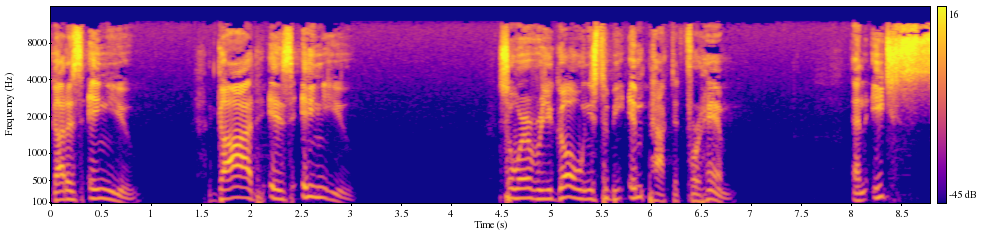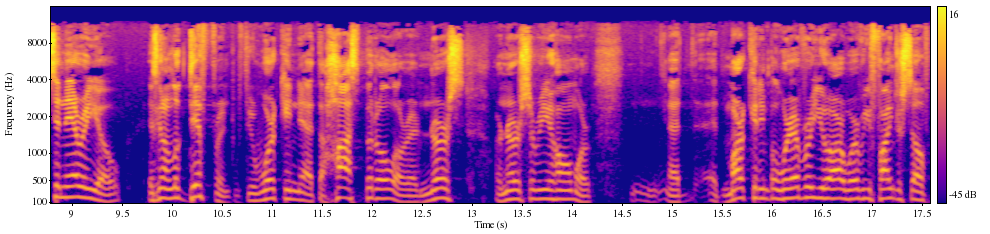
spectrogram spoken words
God is in you. God is in you. So wherever you go needs to be impacted for Him. And each scenario is going to look different. If you're working at the hospital or a nurse or nursery home or mm, at, at marketing, but wherever you are, wherever you find yourself,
